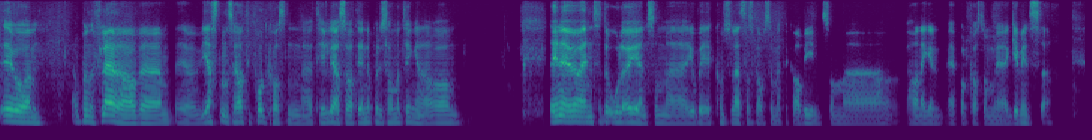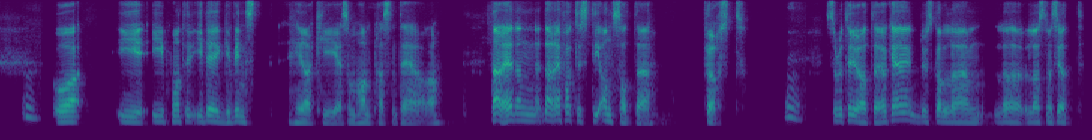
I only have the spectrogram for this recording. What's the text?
det er jo flere av uh, gjestene som jeg har hatt i podkasten uh, tidligere, som har vært inne på de samme tingene. og det ene er jo en som heter Ole Øyen, som uh, jobber i et konsulentselskap som heter Karbin, som har en egen podkast om gevinster. Mm. Og i, i, måte, i, det gevinsthierarkiet som han presenterer, da, der er, den, der er faktisk de ansatte først. Mm. Så det betyr at OK, du skal um, la, la, oss nå si at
